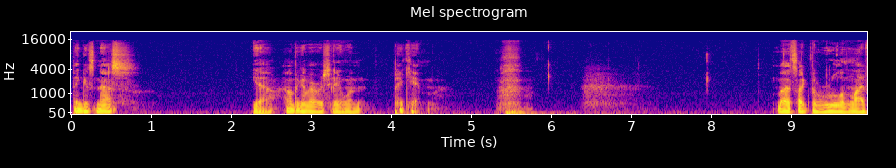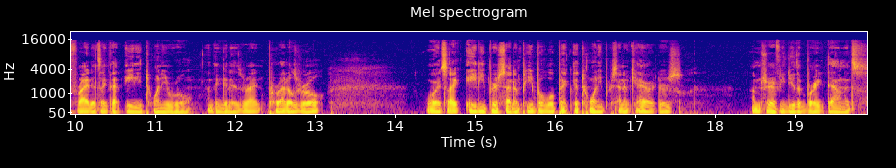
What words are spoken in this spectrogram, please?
I think it's Ness. Yeah, I don't think I've ever seen anyone pick him. but that's like the rule in life, right? It's like that 80 20 rule. I think it is, right? Pareto's rule. Where it's like 80% of people will pick the 20% of characters. I'm sure if you do the breakdown, it's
